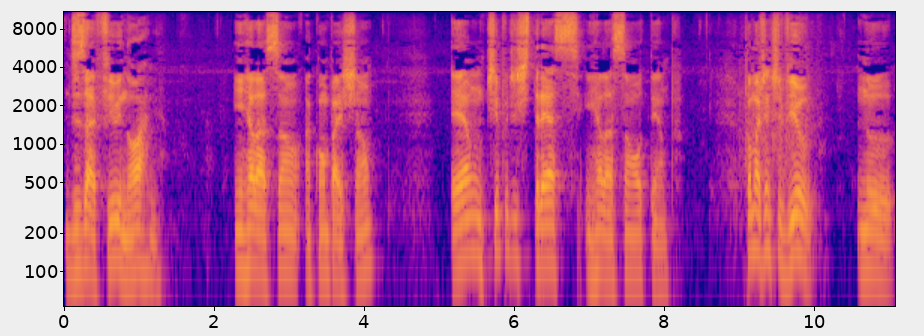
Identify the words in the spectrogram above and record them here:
desafio enorme em relação à compaixão é um tipo de estresse em relação ao tempo. Como a gente viu no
